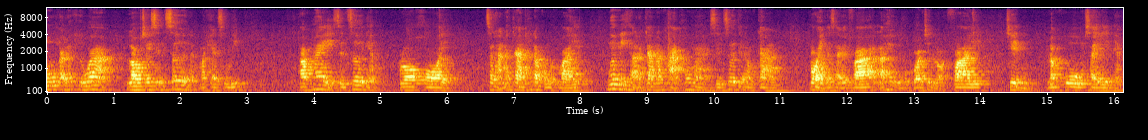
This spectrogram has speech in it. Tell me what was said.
รู้กันก็คือว่าเราใช้เซ็นเซอร์มาแทนสวิตช์ทำให้เซ็นเซอร์เนี่ยรอคอย สถานการณ์ที่เรากำหนดไว้ เมื่อมีสถานการณ์นั้นผ่านเข้ามาเซ็นเซอร์จะทำการปล่อยกระแสไฟฟ้า และให้อุปกรณ์เช่นหลอดไฟ เช่นลำโพงไซเรนเนี่ย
